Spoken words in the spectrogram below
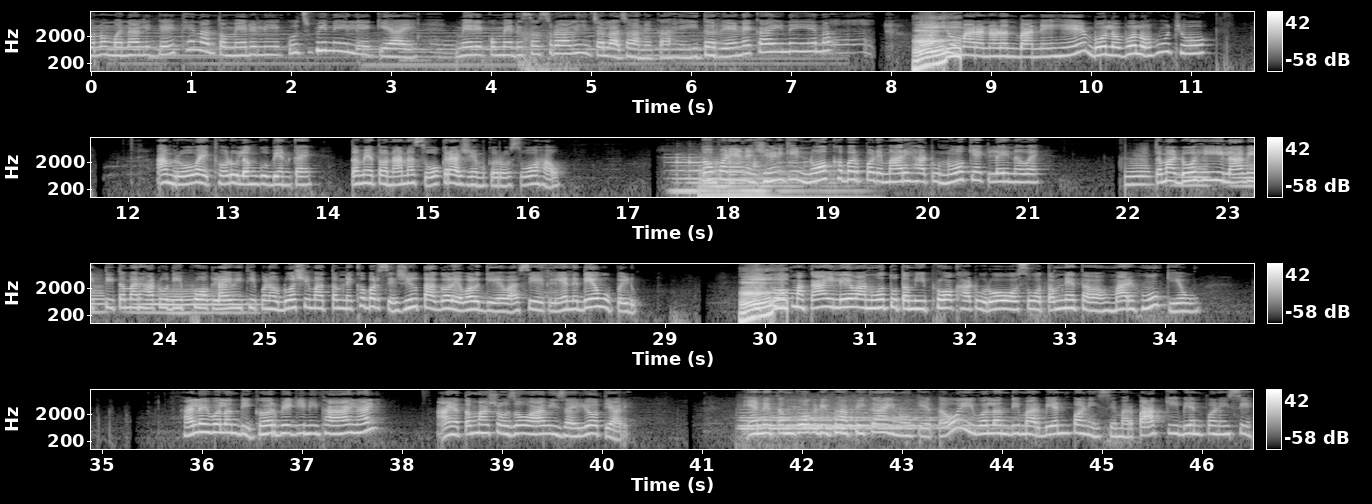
दोनों मनाली गई थी ना तो मेरे लिए कुछ भी नहीं लेके आई मेरे को मेरे ससुराल ही चला जाने का है इधर रहने का ही नहीं है ना क्यों मारा नणंद बाने હે બોલો બોલો હું છો આમ રોવાય થોડું લંગુ બેન કાંઈ તમે તો નાના છોકરા જેમ કરો છો હાવ તો પણ એને જિંદગી નો ખબર પડે મારી હાટું નો કેક લઈને અવાય તમાર ડોહી લાવી હતી તમાર હાટું દી ફ્રોક લાવી હતી પણ ડોશીમાં તમને ખબર છે જીવતા ગળે વળગે એવા છે એટલે એને દેવું પડ્યું ફ્રોકમાં કાંઈ લેવાનું હતું? તમે ફ્રોક હાટું રોવો છો. તમને તો મારે શું કેવું? હાલે વલંદી ઘર ભેગી ની થાય હાલ. આયા તમાશો જો આવી જાય લ્યો ત્યારે. એને તમ ગોગડી ભાભી કાંઈ નો કહેતા હો. ઈ વલંદી માર બેનપણી છે માર પાકી બેનપણી છે.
